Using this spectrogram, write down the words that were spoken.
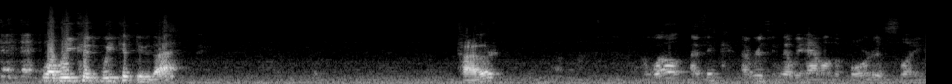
Well, we could we could do that. Tyler. Well, I think everything that we have on the board is like,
